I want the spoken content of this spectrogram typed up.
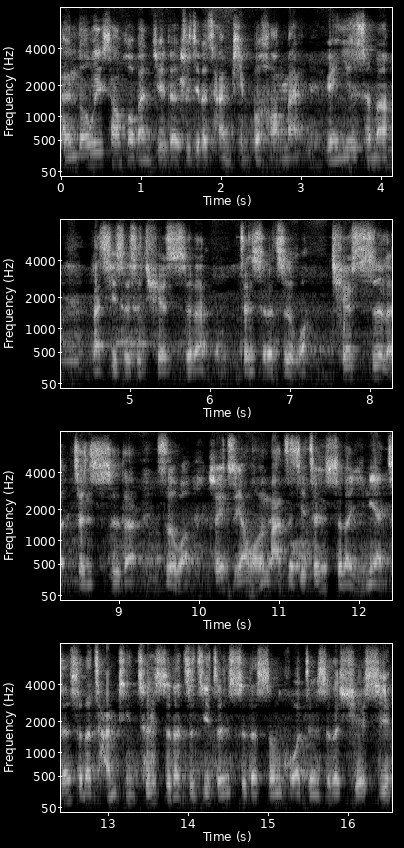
很多微商伙伴觉得自己的产品不好卖，原因是什么？那其实是缺失了真实的自我，缺失了真实的自我。所以，只要我们把自己真实的一面、真实的产品、真实的自己、真实的生活、真实的学习、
